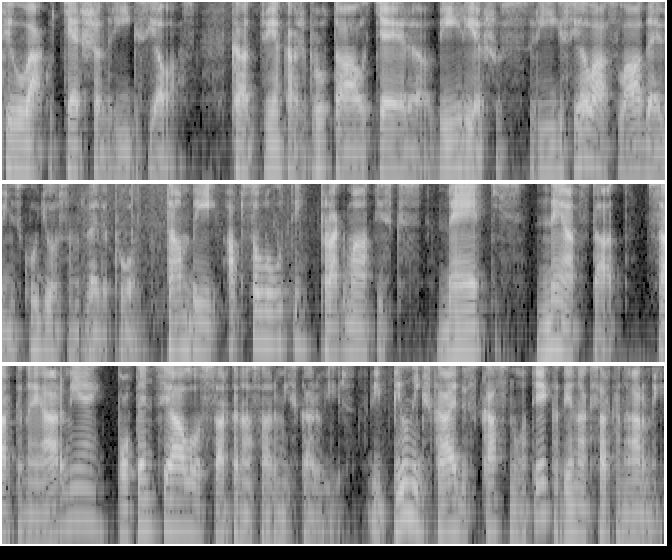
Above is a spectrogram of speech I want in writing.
cilvēku ķeršanu Rīgas ielās. Kad vienkārši brutāli ķēra vīriešus Rīgas ielās, lādēja viņus kuģos un veda prom. Tam bija absolūti pragmatisks mērķis neatstāt sarkanai armijai potenciālos sarkanās armijas karavīrus. Bija pilnīgi skaidrs, kas notiek, kad ienāk sarkanā armija.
